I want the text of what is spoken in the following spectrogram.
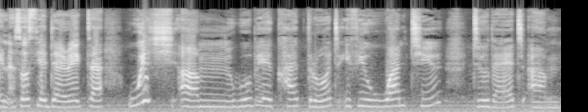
an associate director which um, will be a cutthroat. If you want to do that um,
